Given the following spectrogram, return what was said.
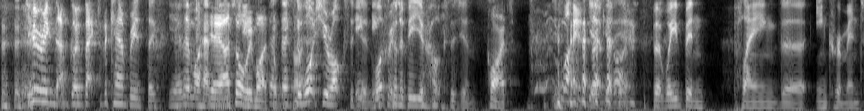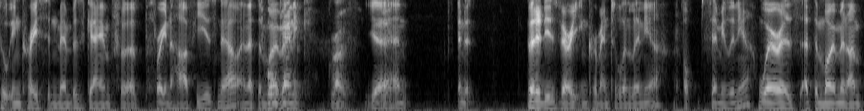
during that. Going back to the Cambrian thing. yeah, that might happen. Yeah, I thought gym. we might That- talk that's this So Right. what's your oxygen? In- What's going to be your oxygen? clients. Clients. Yeah, okay, but, but we've been playing the incremental increase in members game for three and a half years now, and at the moment, organic growth. yeah, and and it, but it is very incremental and linear, or semi-linear. Whereas at the moment, I'm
